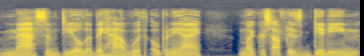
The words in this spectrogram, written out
massive deal that they have with OpenAI, Microsoft is getting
